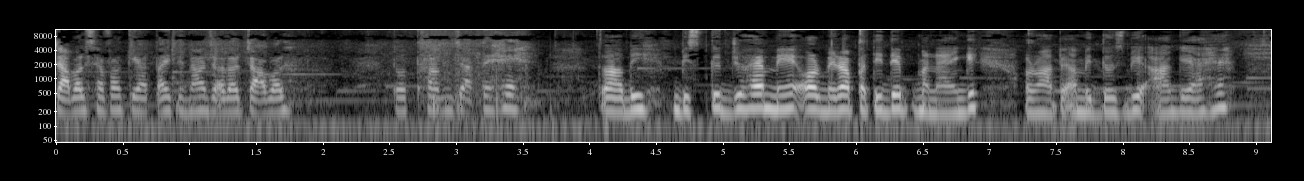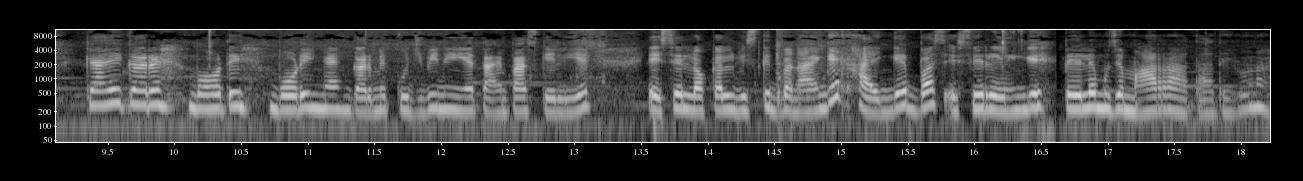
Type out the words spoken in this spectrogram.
चावल सफ़ा किया था, इतना ज़्यादा चावल तो थक जाते हैं। तो अभी बिस्किट जो है मैं और मेरा पतिदेव बनाएँगे और वहाँ पे अमित दोस्त भी आ गया है। क्या ही करें बहुत ही बोरिंग है घर में कुछ भी नहीं है टाइम पास के लिए। ऐसे लोकल बिस्किट बनाएँगे खाएँगे बस ऐसे रहेंगे। पहले मुझे मार रहा था देखो ना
